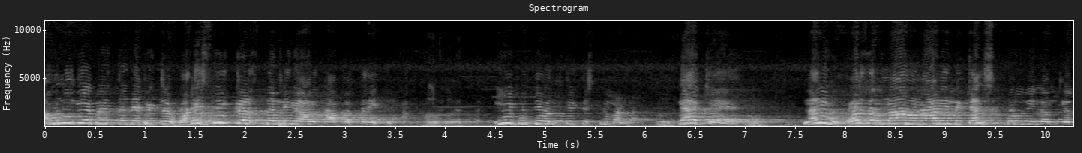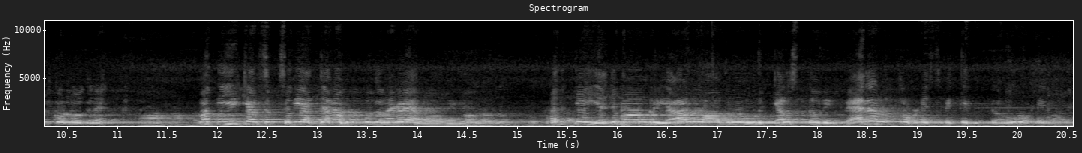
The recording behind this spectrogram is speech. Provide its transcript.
ಅವನಿಗೆ ಬೀಳ್ತದೆ ಬಿಟ್ಟರೆ ಹೊಡೆಸ್ಲಿಕ್ಕೆ ಕಳಿಸಿದವನಿಗೆ ಯಾವ ತಾಪತ್ರ ಇಲ್ಲ. ಈ ಬುದ್ಧಿವಂತಿಕೆ ಕೃಷ್ಣ ಮಾಡ್ದ. ಯಾಕೆ? ನನಗೆ ಹೊಡೆದ್ರೆ ನಾನು ನಾಳಿಂದ ಕೆಲ್ಸಕ್ಕೆ ಬರುವುದಿಲ್ಲ ಅಂತ ಕೇಳ್ಕೊಂಡು ಹೋದ್ರೆ. ಮತ್ತೆ ಈ ಕೆಲ್ಸಕ್ಕೆ ಸರಿಯಾದ ಜನ ಹುಡುಕುದು ನಗಳೇ ಅಲ್ಲ ಅದಕ್ಕೆ ಯಜಮಾನರು ಯಾರು ಆದ್ರೂ ಅವ್ರ ಕೆಲಸದವ್ರಿಗೆ ಬೇರೆಯವ್ರ ಹತ್ರ ಹೊಡೆಸ್ಬೇಕೇ ಬಿಟ್ಟರೆ ಅವರು ಹೊಡೆ ಮಾಡಿ.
